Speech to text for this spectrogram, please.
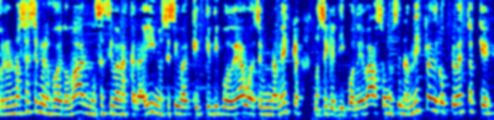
Pero no sé si me los voy a tomar, no sé si van a estar ahí, no sé si va, qué, qué tipo de agua, es una mezcla, no sé qué tipo de vaso, no sé, una mezcla de complementos que,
